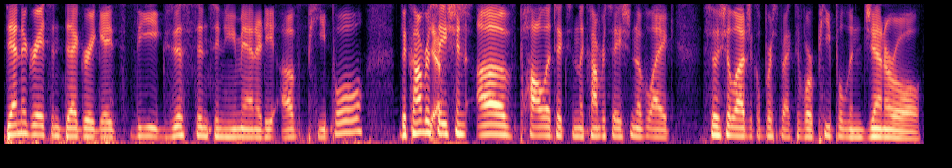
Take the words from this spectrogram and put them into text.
denigrates and degrades the existence and humanity of people. The conversation Yes. of politics and the conversation of like sociological perspective or people in general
